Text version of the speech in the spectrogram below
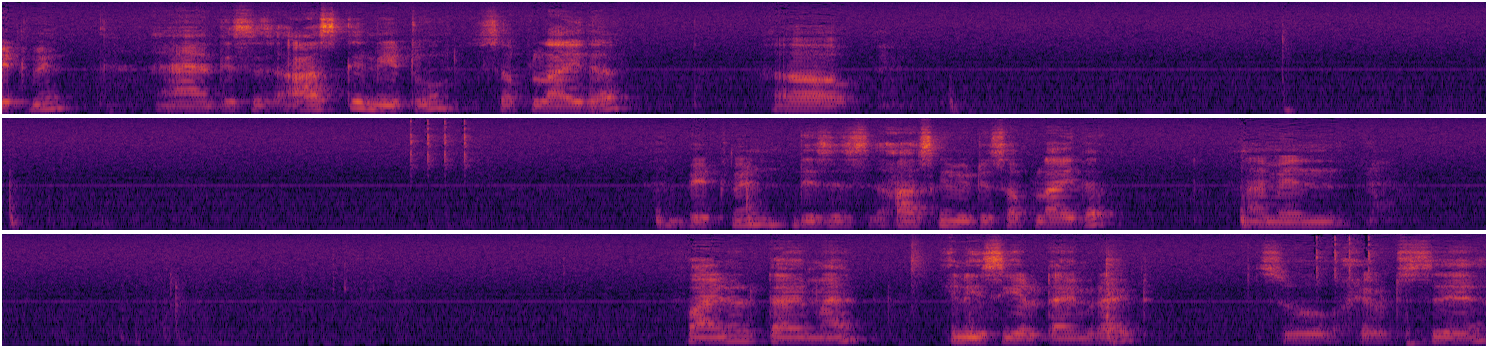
between and this is asking me to supply the uh, between this is asking me to supply the I mean final time and initial time right? So I would say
